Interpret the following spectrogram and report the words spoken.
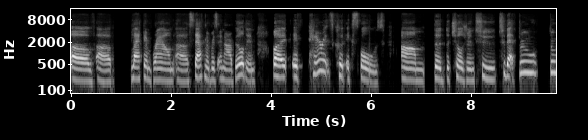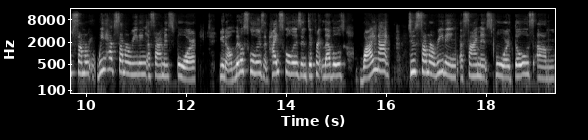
of uh, black and brown uh, staff members in our building. But if parents could expose um, the the children to to that through through summer we have summer reading assignments for you know middle schoolers and high schoolers in different levels. Why not do summer reading assignments for those um,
